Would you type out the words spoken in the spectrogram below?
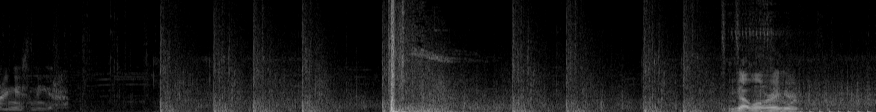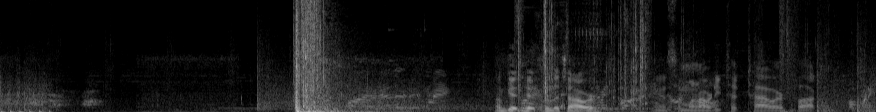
Ring is near. You got one right here. Fired and they're hitting me. I'm getting hit from the tower. Enemy. Yeah, someone already took tower. Fuck. Opening.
